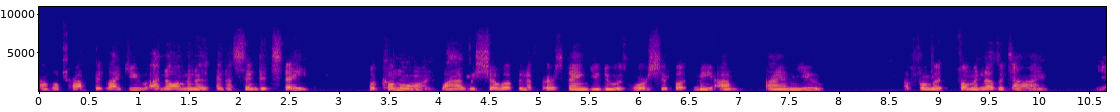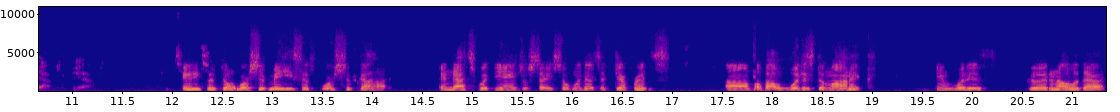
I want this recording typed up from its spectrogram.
I'm a prophet like you. I know I'm in a, an ascended state, but come on, why we show up and the first thing you do is worship me? I'm I am you I'm from a from another time. Yeah, yeah. And he says, don't worship me. He says, worship God. And that's what the angels say. So when there's a difference um, about what is demonic and what is good and all of that,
